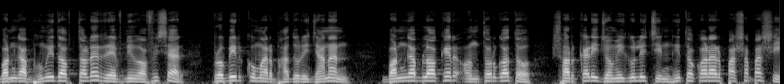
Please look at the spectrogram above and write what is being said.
বনগা ভূমি দপ্তরের রেভিনিউ অফিসার প্রবীর কুমার ভাদুরী জানান, বনগা ব্লকের অন্তর্গত সরকারি জমিগুলি চিহ্নিত করার পাশাপাশি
